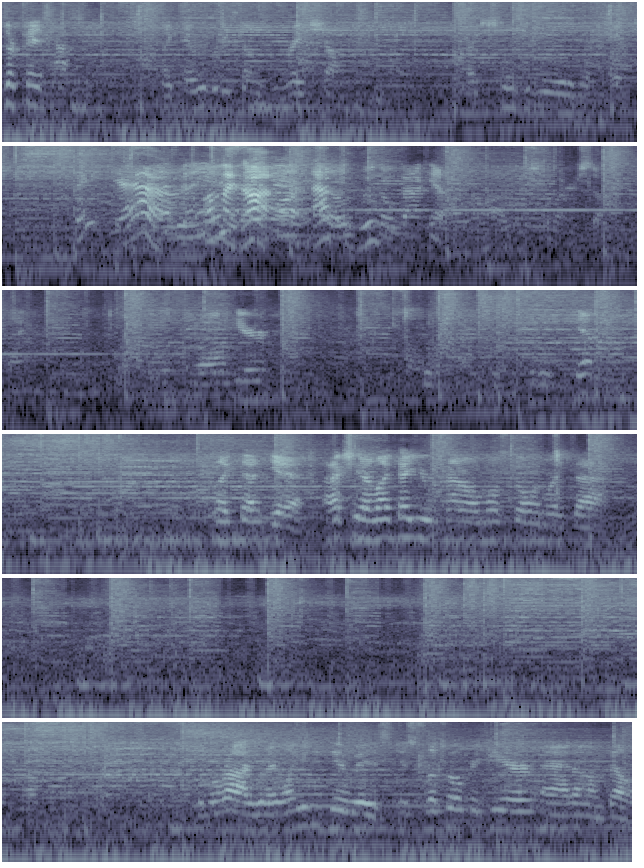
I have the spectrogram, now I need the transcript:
They're fantastic. Like everybody's done great job. I just want to give you a little bit of push. Yeah. Ready? Oh my god. Right, so- Absolutely. So, back out. Uh, just allow yourself, okay? Wall here. Yep. Like that, yeah. Actually, I like how you were kind of almost going like that. So, Murad, what I want you to do is just look over here at um, Bella.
